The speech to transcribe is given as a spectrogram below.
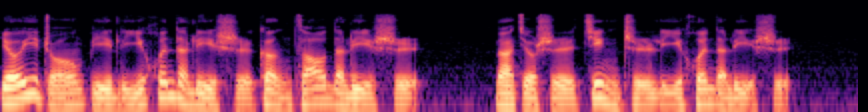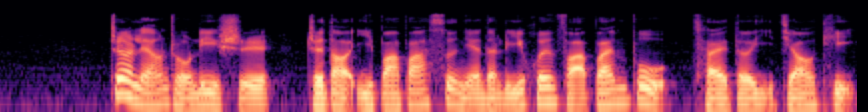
有一种比离婚的历史更糟的历史，那就是禁止离婚的历史。这两种历史直到1884年的离婚法颁布才得以交替。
